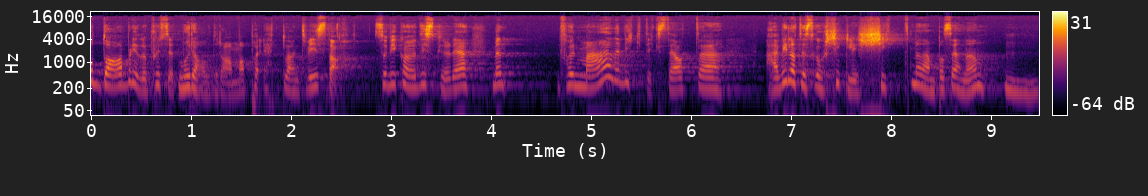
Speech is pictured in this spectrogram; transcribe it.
Og da blir det plutselig et moraldrama på et eller annet vis. da. Så vi kan jo diskutere det. Men for meg er det viktigste at uh, jeg vil at det skal gå skikkelig skitt med dem på scenen. Mm.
